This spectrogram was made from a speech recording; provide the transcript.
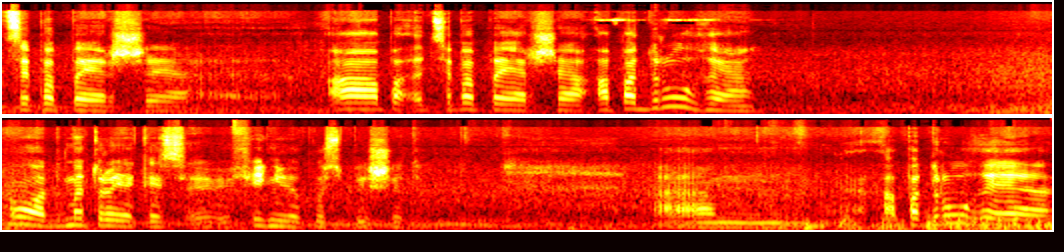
Це по-перше. А це по-перше. А по-друге, о, Дмитро якесь фігню якусь пише. Ем, А по-друге, е,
